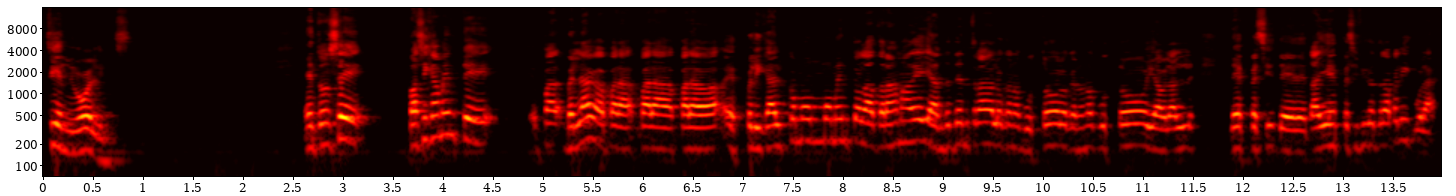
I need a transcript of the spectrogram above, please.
Sí, en New Orleans. Entonces, básicamente, pa- ¿verdad? Para, para, para explicar como un momento la trama de ella, antes de entrar a lo que nos gustó, lo que no nos gustó y hablar de, de detalles específicos de la película,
